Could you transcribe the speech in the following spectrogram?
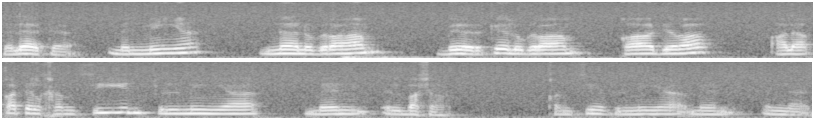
ثلاثة من مية نانو جرام per كيلو جرام قادرة على قتل خمسين في المية من البشر خمسين في المية من الناس.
